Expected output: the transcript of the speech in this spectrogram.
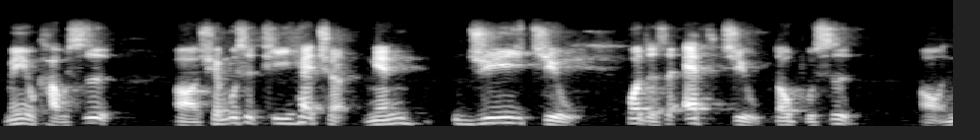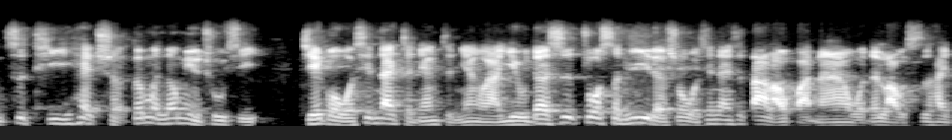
没有考试啊，全部是 T H，连 G 九或者是 F 九都不是。哦，你是 T H 根本都没有出席，结果我现在怎样怎样啦？有的是做生意的说我现在是大老板啊，我的老师还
